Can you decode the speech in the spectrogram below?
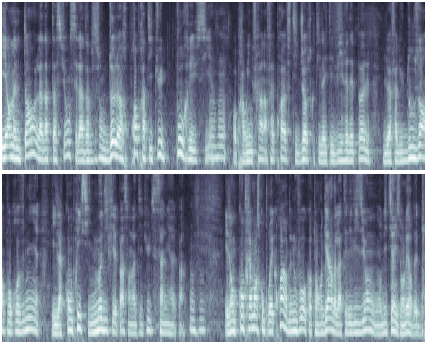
Et en même temps, l'adaptation, c'est l'adaptation de leur propre attitude pour réussir. Mhm. Oprah Winfrey en a fait preuve. Steve Jobs, quand il a été viré d'Apple, il lui a fallu 12 ans pour revenir. Et il a compris que s'il ne modifiait pas son attitude, ça n'irait pas. Mhm. Et donc, contrairement à ce qu'on pourrait croire, de nouveau, quand on regarde à la télévision, où on dit, tiens, ils ont l'air d'être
